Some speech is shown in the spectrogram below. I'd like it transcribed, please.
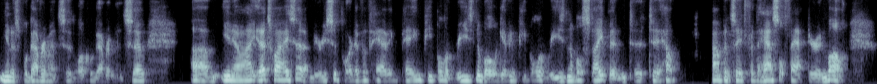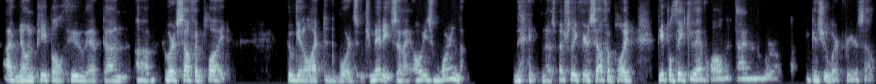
municipal governments and local governments. So, um, you know, I, that's why I said I'm very supportive of having paying people a reasonable, giving people a reasonable stipend to, to help compensate for the hassle factor involved. I've known people who have done, um, who are self employed who get elected to boards and committees. And I always warn them, you know, especially if you're self-employed, people think you have all the time in the world because you work for yourself.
